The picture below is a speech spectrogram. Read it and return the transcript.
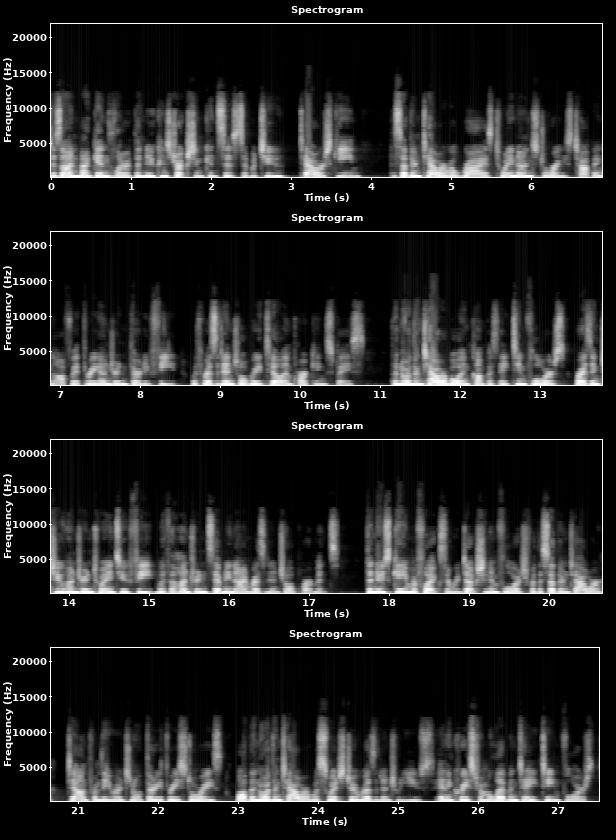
Designed by Gensler, the new construction consists of a two tower scheme. The southern tower will rise 29 stories, topping off at 330 feet, with residential, retail, and parking space. The northern tower will encompass 18 floors, rising 222 feet, with 179 residential apartments. The new scheme reflects a reduction in floors for the southern tower, down from the original 33 stories, while the northern tower was switched to a residential use and increased from 11 to 18 floors.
